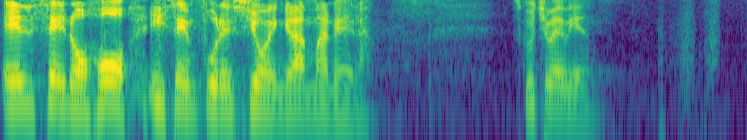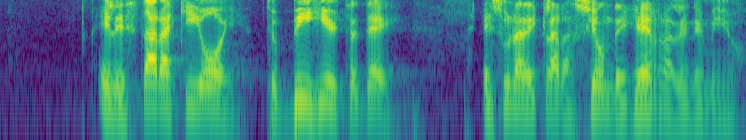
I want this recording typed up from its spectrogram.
Él se enojó y se enfureció en gran manera. Escúcheme bien. El estar aquí hoy, to be here today, es una declaración de guerra al enemigo.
